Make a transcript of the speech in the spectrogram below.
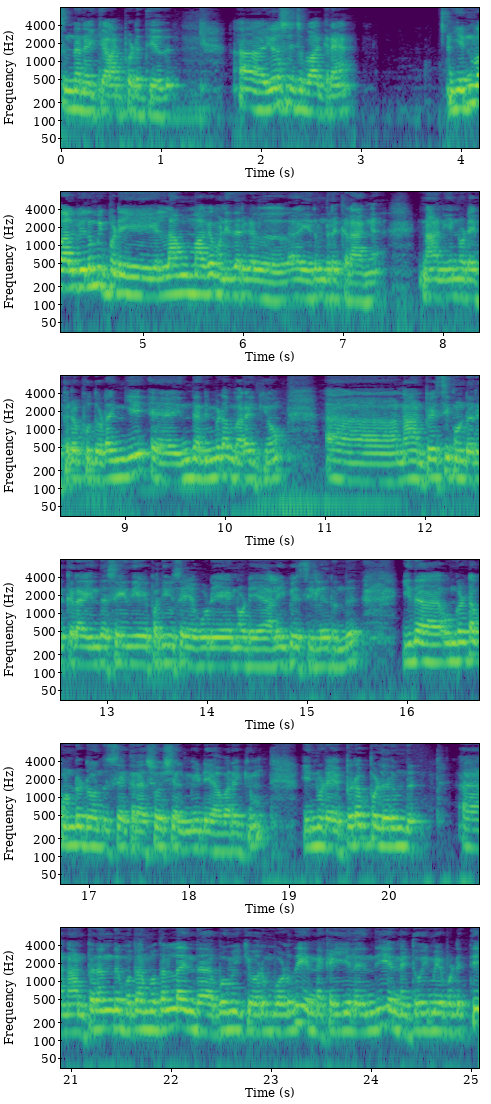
சிந்தனைக்கு ஆட்படுத்தியது. யோசித்து பார்க்குறேன். என் வாழ்விலும் இப்படி எல்லாமுமாக மனிதர்கள் இருந்திருக்கிறாங்க. நான் என்னுடைய பிறப்பு தொடங்கி இந்த நிமிடம் வரைக்கும் நான் பேசிக்கொண்டிருக்கிற இந்த செய்தியை பதிவு செய்யக்கூடிய என்னுடைய அலைபேசியிலிருந்து இதை உங்கள்கிட்ட கொண்டுட்டு வந்து சேர்க்குற சோஷியல் மீடியா வரைக்கும் என்னுடைய பிறப்பிலிருந்து நான் பிறந்து முதன் முதல்ல இந்த பூமிக்கு வரும்பொழுது என்னை கையிலேந்தி என்னை தூய்மைப்படுத்தி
